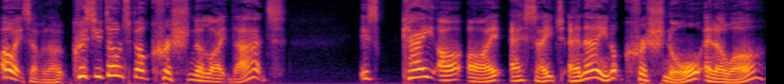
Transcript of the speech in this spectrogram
Oh eight seven oh, Chris, you don't spell Krishna like that. It's K R I S H N A, not Krishnor, N O R.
